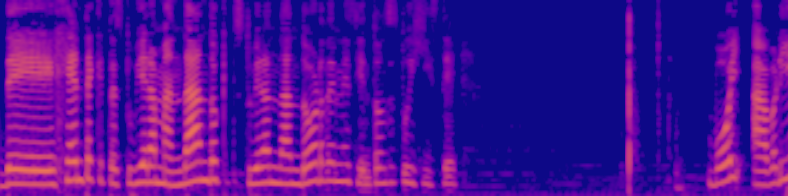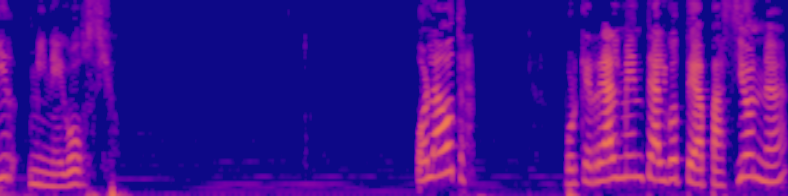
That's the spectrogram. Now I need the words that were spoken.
de gente que te estuviera mandando, que te estuvieran dando órdenes y entonces tú dijiste, voy a abrir mi negocio. O la otra, porque realmente algo te apasiona,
